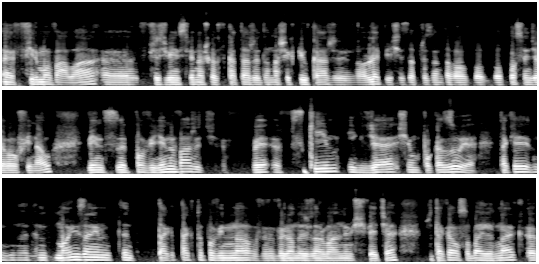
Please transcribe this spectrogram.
e, firmowała. E, w przeciwieństwie na przykład w Katarze do naszych piłkarzy no, lepiej się zaprezentował, bo, bo posędziował finał, więc powinien ważyć z kim i gdzie się pokazuje. Takie moim zdaniem ten tak, tak to powinno wyglądać w normalnym świecie, że taka osoba jednak e,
